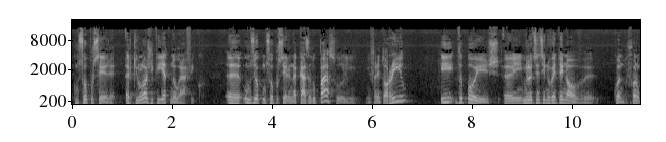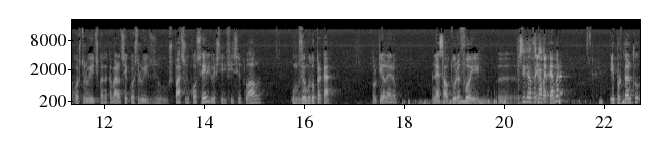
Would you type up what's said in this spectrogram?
Começou por ser arqueológico e etnográfico Uh, o museu começou por ser na Casa do Passo, ali em frente ao Rio, e depois, uh, em 1899, quando foram construídos, quando acabaram de ser construídos os espaços do Conselho, este edifício atual, o museu mudou para cá. porque ele era, nessa altura, foi uh, Presidente, da, Câmara. da Câmara, e, portanto,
